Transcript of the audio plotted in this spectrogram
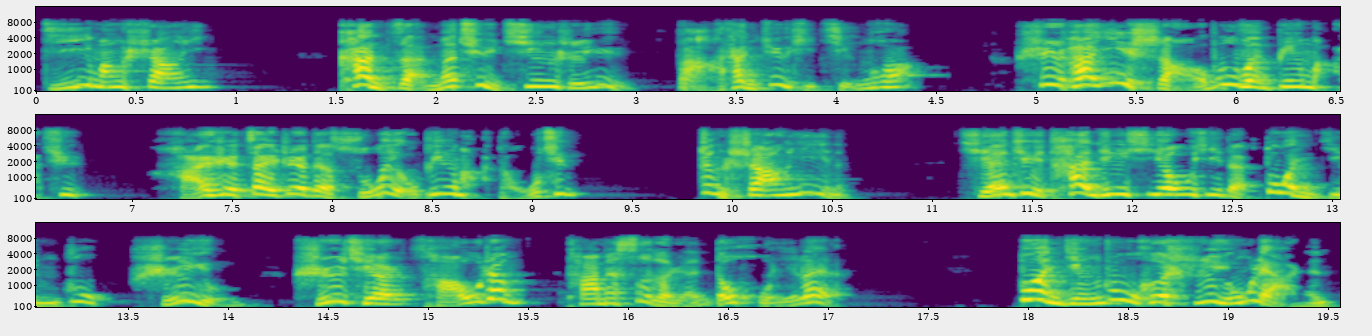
急忙商议，看怎么去青石峪。打探具体情况，是派一少部分兵马去，还是在这的所有兵马都去？正商议呢，前去探听消息的段景柱、石勇、石谦、曹正他们四个人都回来了。段景柱和石勇俩人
